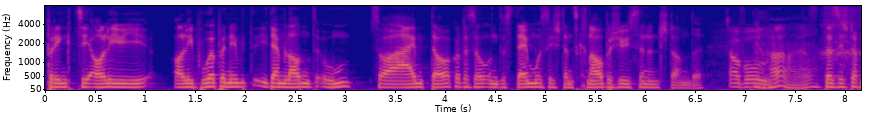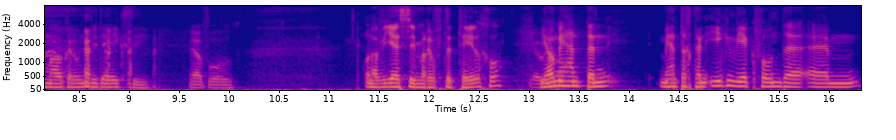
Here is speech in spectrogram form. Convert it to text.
bringt sie alle, alle Buben in, in dem Land um, so an einem Tag oder so. Und aus dem muss ist dann das Knabenschiessen entstanden. Jawohl. Aha, ja. Das ist doch mal eine Grundidee gewesen. Jawohl. Und- Aber wie sind wir auf den Tel gekommen? Ja, wir haben, dann, wir haben doch dann irgendwie gefunden, ähm,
